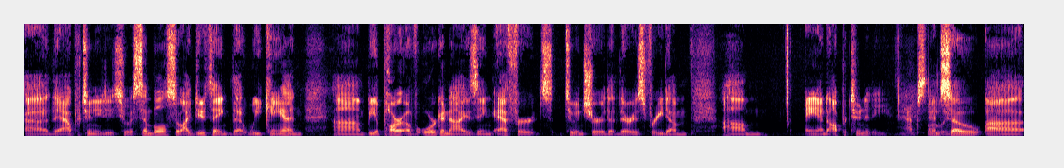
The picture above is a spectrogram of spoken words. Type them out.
uh, the opportunity to assemble. So I do think that we can um, be a part of organizing efforts to ensure that there is freedom um, and opportunity. Absolutely. And so, uh,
